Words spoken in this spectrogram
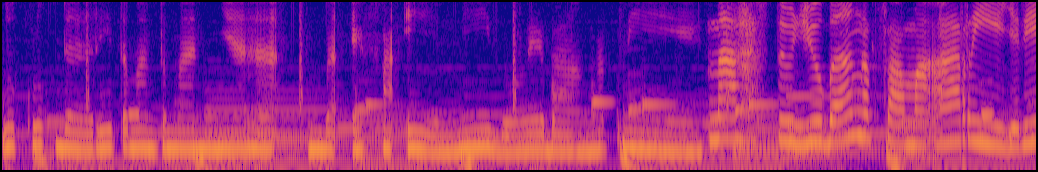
look-look dari teman-temannya Mbak Eva ini boleh banget nih Nah, setuju banget sama Ari. Jadi,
